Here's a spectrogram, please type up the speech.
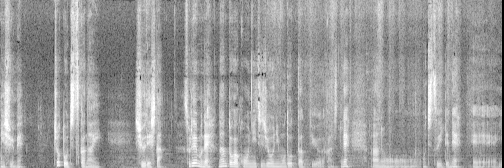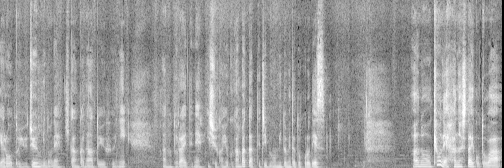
2週目ちょっと落ち着かない週でした。それでもねなんとかこう日常に戻ったっていうような感じでね、あのー、落ち着いてね、えー、やろうという準備のね期間かなというふうにあの捉えてね1週間よく頑張ったって自分を認めたところです。あの今日ね話したいことは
